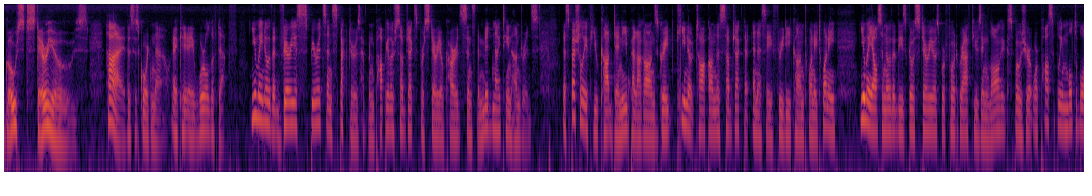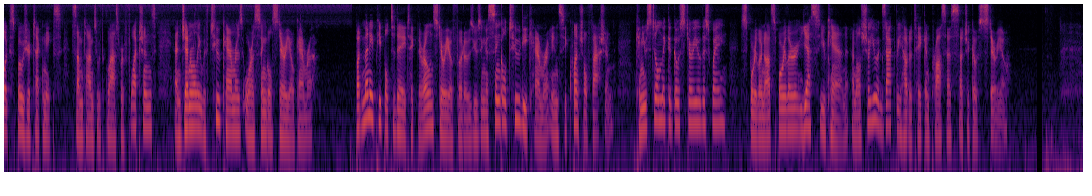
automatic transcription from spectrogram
Ghost Stereos. Hi, this is Gordon Au, aka World of Depth. You may know that various spirits and specters have been popular subjects for stereo cards since the mid 1900s, especially if you caught Denis Pellerin's great keynote talk on this subject at NSA 3DCon 2020. You may also know that these ghost stereos were photographed using long exposure or possibly multiple exposure techniques, sometimes with glass reflections, and generally with two cameras or a single stereo camera. But many people today take their own stereo photos using a single 2D camera in sequential fashion. Can you still make a ghost stereo this way? Spoiler not spoiler, yes you can, and I'll show you exactly how to take and process such a ghost stereo.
